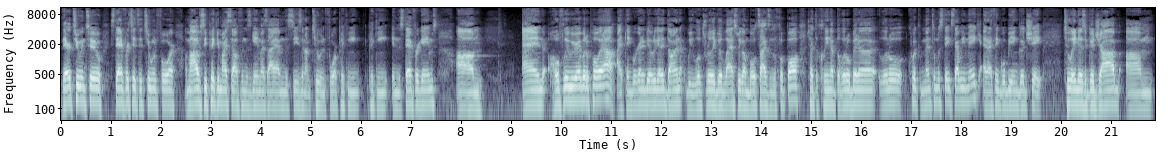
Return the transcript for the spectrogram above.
They're two and two. Stanford sits at two and four. I'm obviously picking myself in this game as I am this season. I'm two and four picking picking in the Stanford games. Um, and hopefully we were able to pull it out. I think we're going to be able to get it done. We looked really good last week on both sides of the football. Just have to clean up the little bit of little quick mental mistakes that we make, and I think we'll be in good shape. Tulane does a good job. Um,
